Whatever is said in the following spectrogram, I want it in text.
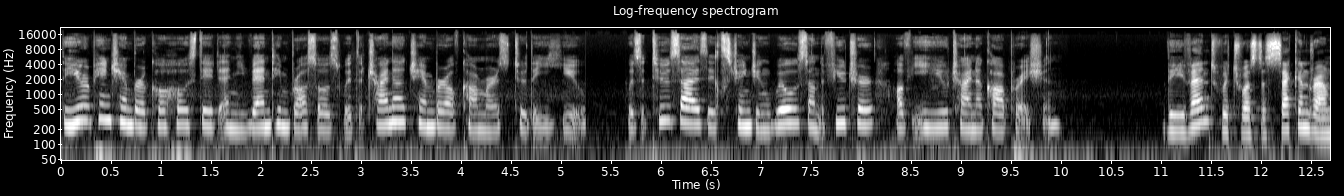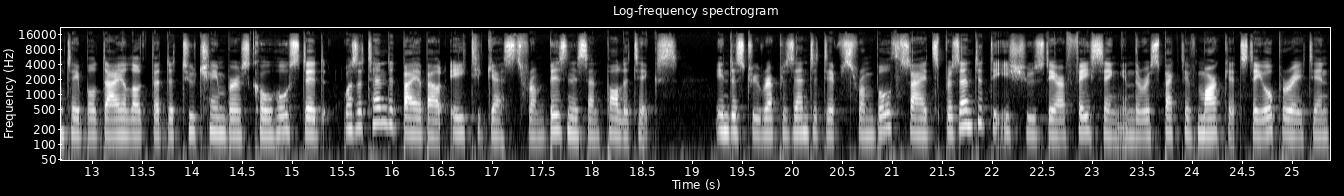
the European Chamber co hosted an event in Brussels with the China Chamber of Commerce to the EU, with the two sides exchanging views on the future of EU China cooperation. The event, which was the second roundtable dialogue that the two chambers co hosted, was attended by about 80 guests from business and politics. Industry representatives from both sides presented the issues they are facing in the respective markets they operate in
